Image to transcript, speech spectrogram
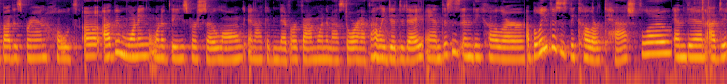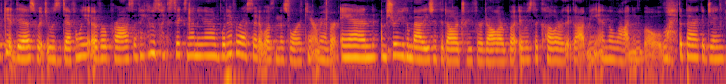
by this brand holds up. I've been wanting one of these for so long and I could never find one in my store and I finally did today. And this is in the color, I believe this is the color Cash Flow. And then I did get this, which was definitely overpriced. I think it was like $6.99, whatever I said it was in the store, I can't remember. And I'm sure you can buy these at the Dollar Tree for a dollar, but it was the color that got me and the lightning bolt, like the packaging.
